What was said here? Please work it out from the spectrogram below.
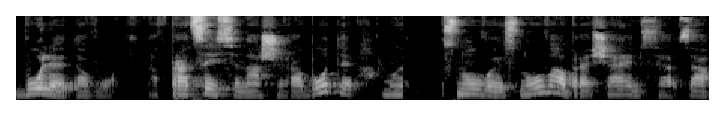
Более того, в процессе нашей работы мы снова и снова обращаемся за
